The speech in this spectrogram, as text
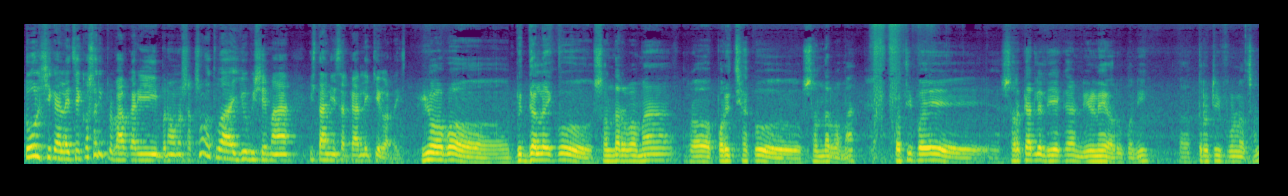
टोल सिकाइलाई चाहिँ कसरी प्रभावकारी बनाउन सक्छौँ अथवा यो विषयमा स्थानीय सरकारले के गर्दैछ? यो अब विद्यालयको सन्दर्भमा र परीक्षाको सन्दर्भमा कतिपय सरकारले लिएका निर्णयहरू पनि त्रुटिपूर्ण छन्।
